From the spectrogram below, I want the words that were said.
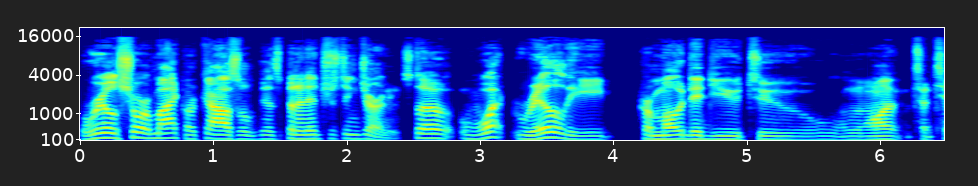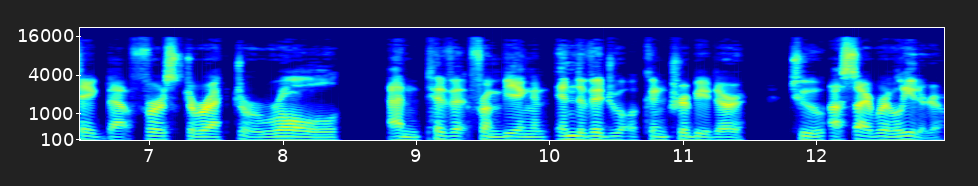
real short microcosm. It's been an interesting journey. So, what really promoted you to want to take that first director role and pivot from being an individual contributor to a cyber leader?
